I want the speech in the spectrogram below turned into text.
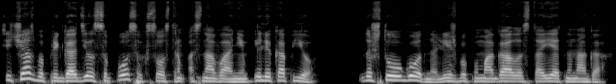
Сейчас бы пригодился посох с острым основанием или копье. Да что угодно, лишь бы помогало стоять на ногах.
